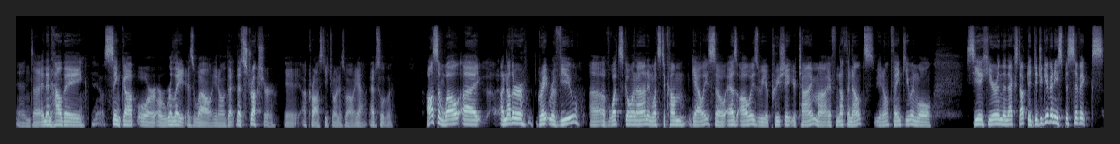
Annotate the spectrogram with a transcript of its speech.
and uh, and then how they you know, sync up or or relate as well you know that that structure uh, across each one as well. Yeah absolutely. Awesome. Well uh, another great review uh, of what's going on and what's to come gally. So as always we appreciate your time. Uh, if nothing else you know thank you and we'll see you here in the next update. Did you give any specifics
